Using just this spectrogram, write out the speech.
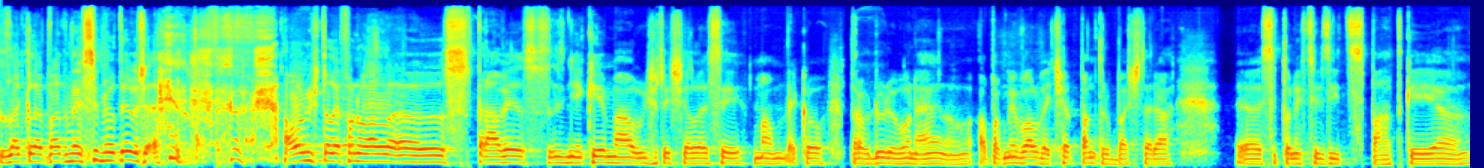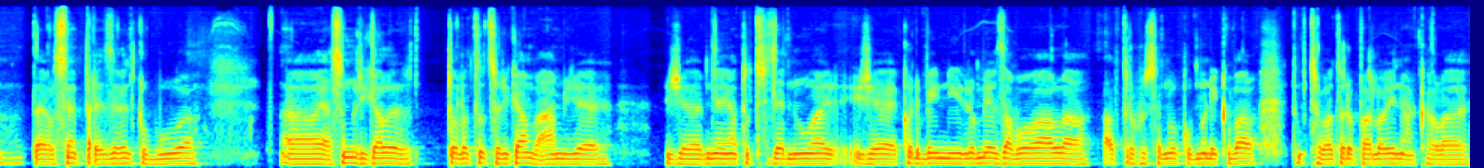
zaklepat mi, jestli mi otevře. a on už telefonoval uh, právě s někým a už řešil, jestli mám jako pravdu nebo ne. No. A pak mi volal večer pan Trubač, teda, eh, jestli to nechci vzít zpátky. A to je vlastně prezident klubu. A, a já jsem mu říkal tohle, co říkám vám, že že měli na to 30 dnů a že jako kdyby někdo mě zavolal a, a trochu se mnou komunikoval, tak třeba to dopadlo jinak, ale,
